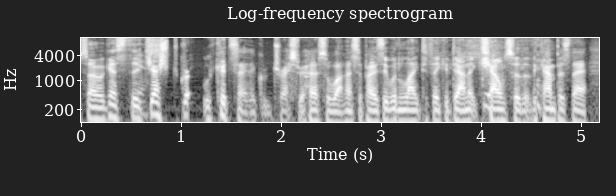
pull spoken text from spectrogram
So, I guess the Yes. dress, we could say the dress rehearsal one, I suppose. They wouldn't like to think of down at. Chelmsford at the campus there.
